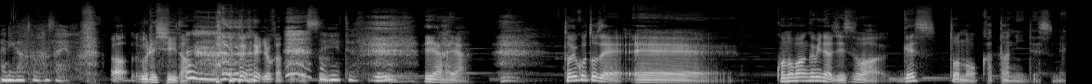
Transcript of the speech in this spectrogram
ありがとうございます。あ、嬉しいな。よかったです。ありがとうございます。いやはや。ということで、えー、この番組では実はゲストの方にですね、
